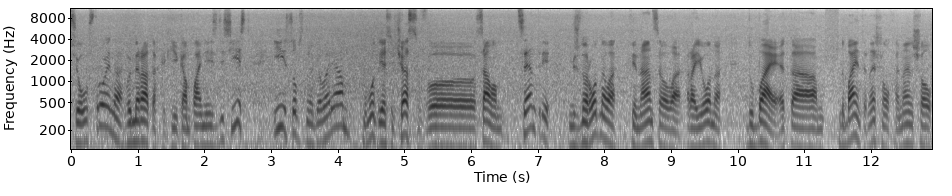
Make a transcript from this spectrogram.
все устроено в Эмиратах, какие компании здесь есть. И, собственно говоря, вот я сейчас в самом центре международного финансового района Дубая. Это Дубай International Financial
